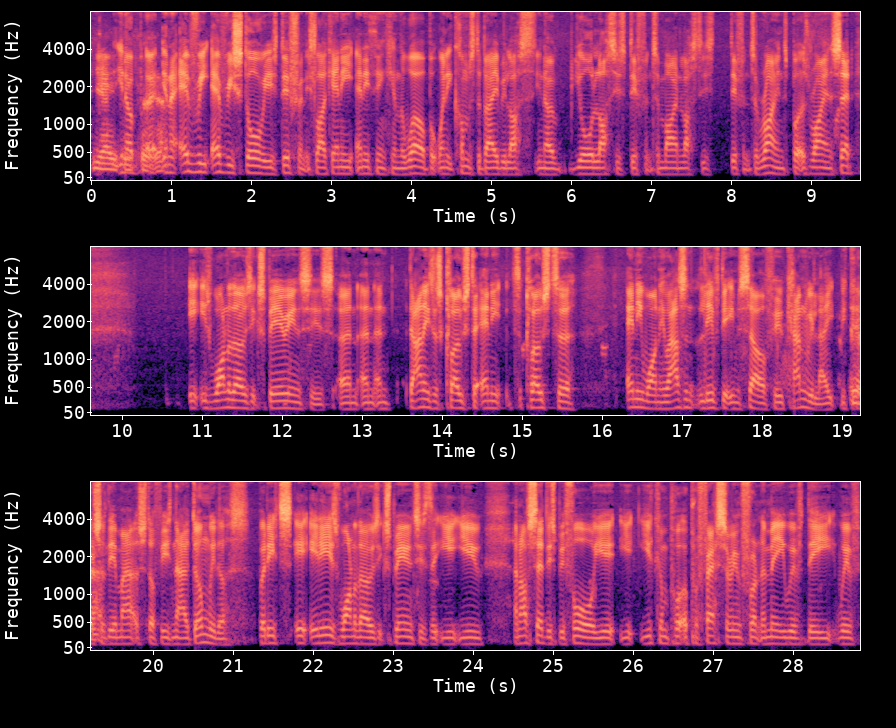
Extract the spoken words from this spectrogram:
Yeah, you you know, feel uh, you know, every every story is different. It's like any anything in the world. But when it comes to baby loss, you know, your loss is different to mine. Loss is different to Ryan's. But as Ryan said, it is one of those experiences, and and and Danny's as close to any to close to anyone who hasn't lived it himself who can relate because Yeah. of the amount of stuff he's now done with us. But it's it, it is one of those experiences that you you and I've said this before. You, you you can put a professor in front of me with the with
